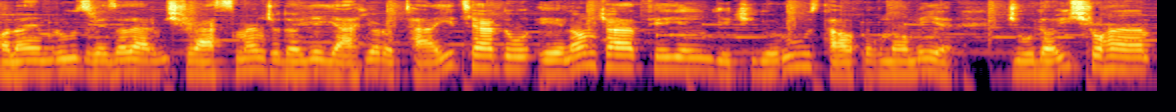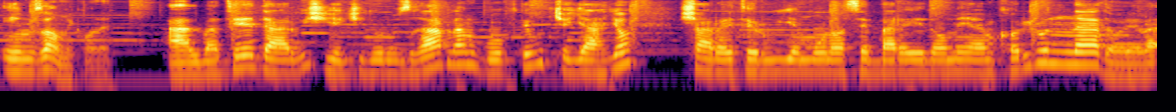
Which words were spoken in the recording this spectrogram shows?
حالا امروز رضا درویش رسما جدایی یحیی رو تایید کرد و اعلام کرد طی این یکی دو روز توافقنامه جداییش رو هم امضا می‌کنه. البته درویش یکی دو روز قبل هم گفته بود که یحیی شرایط روی مناسب برای ادامه همکاری رو نداره و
